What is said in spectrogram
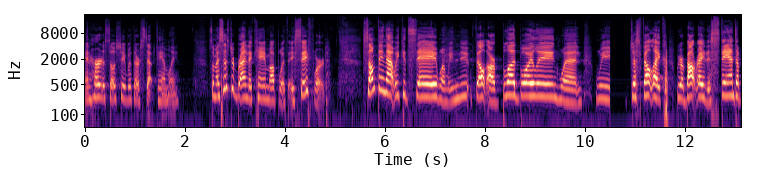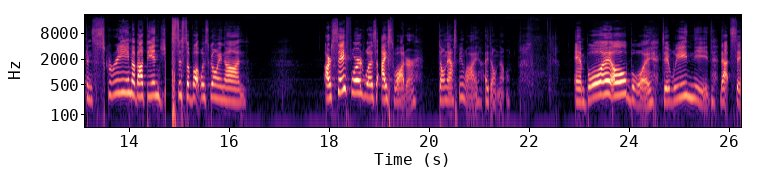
and hurt associated with our stepfamily. So my sister Brenda came up with a safe word. Something that we could say when we knew, felt our blood boiling, when we just felt like we were about ready to stand up and scream about the injustice of what was going on. Our safe word was ice water. Don't ask me why, I don't know. And boy, oh boy, did we need that Savior.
